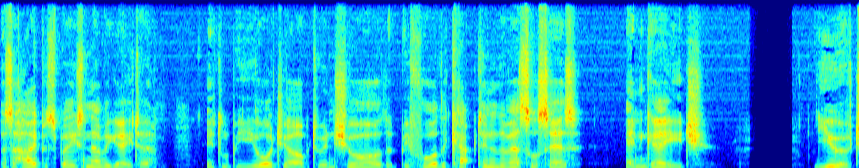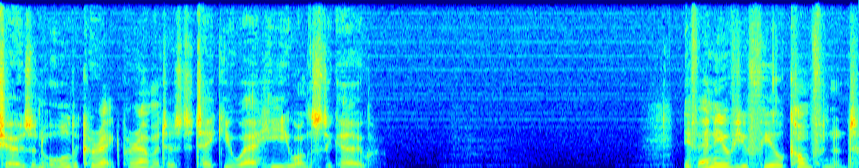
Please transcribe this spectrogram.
As a hyperspace navigator, It'll be your job to ensure that before the captain of the vessel says, Engage, you have chosen all the correct parameters to take you where he wants to go. If any of you feel confident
